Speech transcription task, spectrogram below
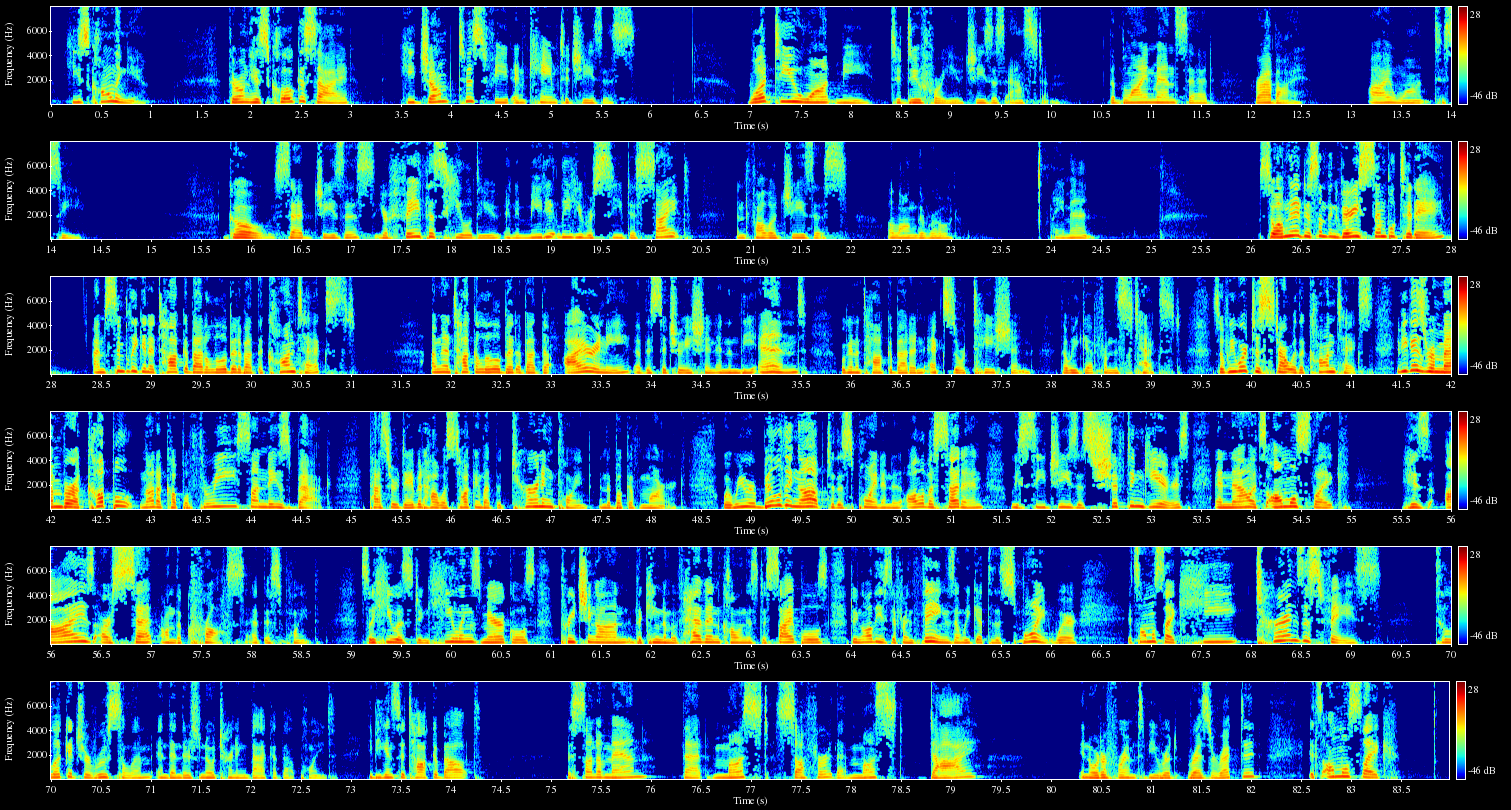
He's calling you. Throwing his cloak aside, he jumped to his feet and came to Jesus. What do you want me to do for you? Jesus asked him. The blind man said, Rabbi, I want to see. Go, said Jesus, your faith has healed you. And immediately he received his sight and followed Jesus along the road. Amen. So I'm going to do something very simple today. I'm simply going to talk about a little bit about the context I'm going to talk a little bit about the irony of the situation, and in the end, we're going to talk about an exhortation that we get from this text. So, if we were to start with a context, if you guys remember a couple, not a couple, three Sundays back, Pastor David Howe was talking about the turning point in the book of Mark, where we were building up to this point, and then all of a sudden, we see Jesus shifting gears, and now it's almost like his eyes are set on the cross at this point. So he was doing healings, miracles, preaching on the kingdom of heaven, calling his disciples, doing all these different things. And we get to this point where it's almost like he turns his face to look at Jerusalem, and then there's no turning back at that point. He begins to talk about the Son of Man that must suffer, that must die in order for him to be re- resurrected. It's almost like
